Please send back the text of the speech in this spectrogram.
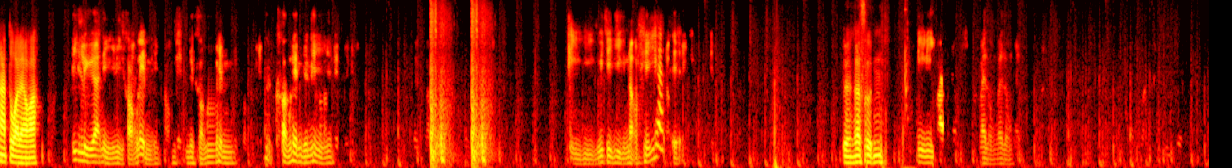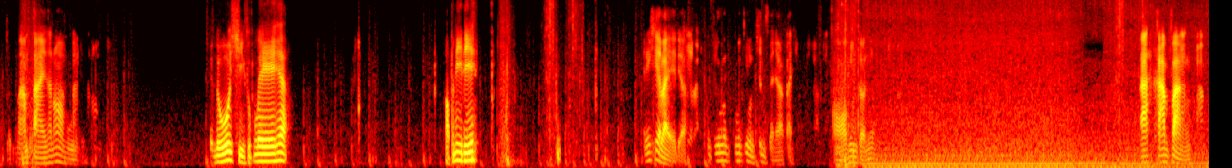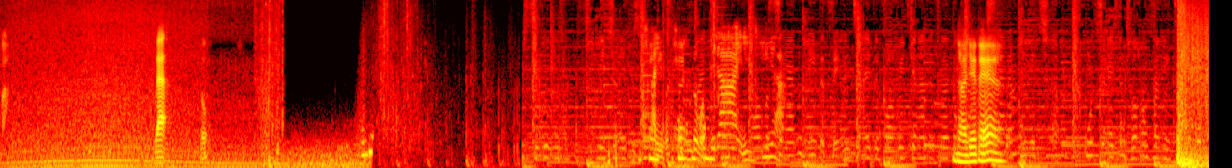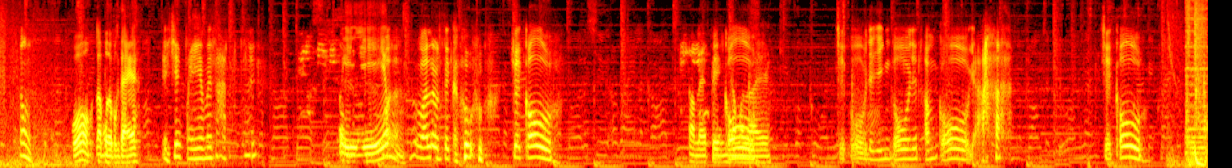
ห้าตัวแล้ววะที่เรือหนีหนีของเล่นหนีหนีของเล่นของเล่นอยู่นี่ไอ้วิจะยิงเราเฮียเอ๊ะเปลืองกระสุนนี่นี่ไปลงไปลงจมน้ำตายซะเนอกกูไม่รู้ฉีกทุกเลฮะเอาไปนี่ดิอั นนี้คืออะไรเดี๋ยวเมื่อกี้มันเมื่อกี้มันขึ้นสัญลักษณ์อะไรอ๋อวิ่งต่อเนื่องอะข้ามฝั่ง และลงอะไรวะมันโดดไม่ได้ไอ้เหี้ยนายแท้โอ้ระเบิดบักแดๆ ไอ้เชี่ยเปรมไม่สัตว์เปียมวันหลุดไปกูช่วยกูทำอะไรเป็นโก้ทำอะไรช่วยกูจะยิงกูจะทำกูอย่าช่วยกูไ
